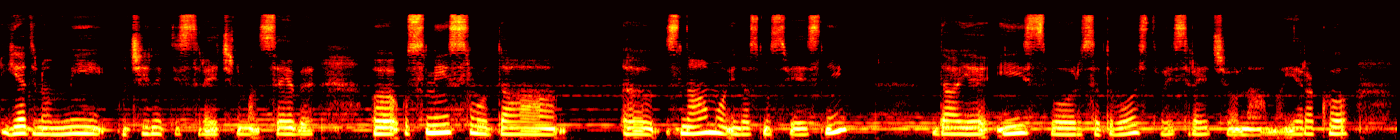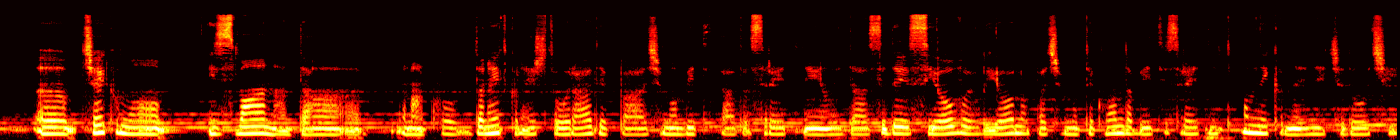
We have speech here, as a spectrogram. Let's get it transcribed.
jedno mi učiniti srećnima sebe u smislu da e, znamo i da smo svjesni da je izvor zadovoljstva i sreće u nama. Jer ako e, čekamo izvana da onako, da netko nešto uradi pa ćemo biti tada sretni ili da se desi ovo ili ono pa ćemo tek onda biti sretni. To vam nikad ne, neće doći.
